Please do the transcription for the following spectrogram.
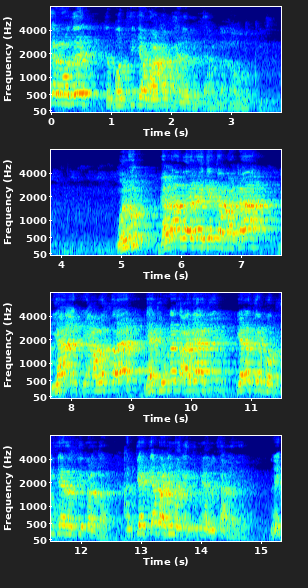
शुद्धीकरण होते तर भक्तीच्या वाटा पाहायला मिळतात. म्हणून गळा वैराग्याचा पाटा ह्या ज्या अवस्था ह्या जीवनात आल्या असतील त्याला त्या भक्तीच्या रस्ते कळतात. आणि त्याच्या पाठीमागे तुम्ही आम्ही चालायचे नाही?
